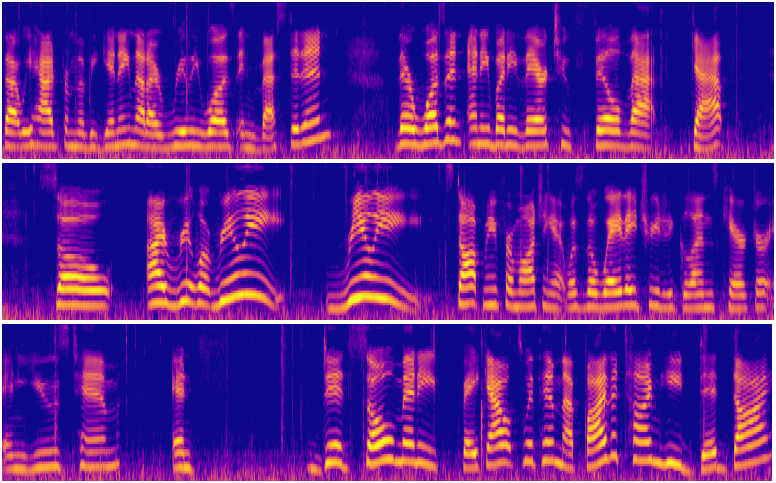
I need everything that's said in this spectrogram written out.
that we had from the beginning that I really was invested in, there wasn't anybody there to fill that gap. So I re- what really, really stopped me from watching it was the way they treated Glenn's character and used him and f- did so many fake outs with him that by the time he did die,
